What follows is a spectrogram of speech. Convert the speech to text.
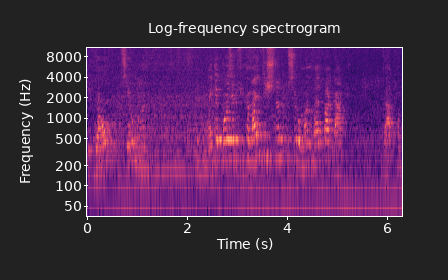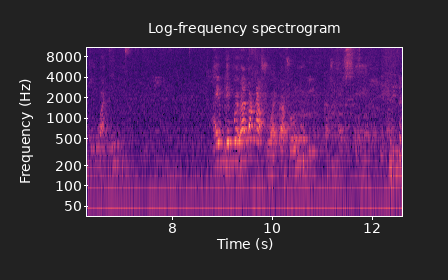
igual o ser humano. Aí depois ele fica mais distante do ser humano, vai para gato. Gato continua rindo. Aí depois vai para cachorro, aí cachorro não ri, cachorro é sério.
